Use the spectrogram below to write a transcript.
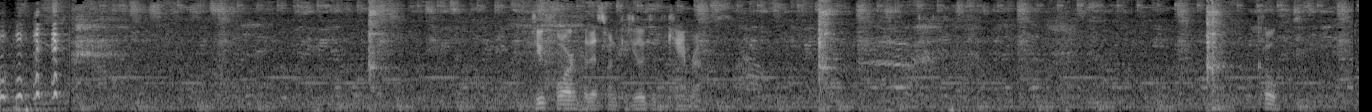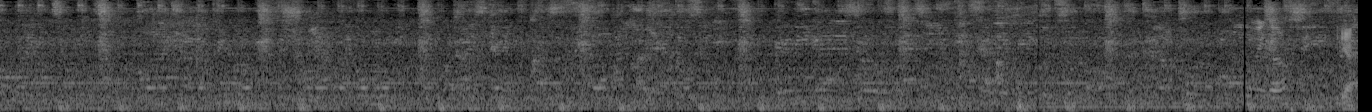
Do four for this one because you looked at the camera. Cool. Yeah.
